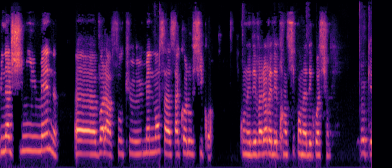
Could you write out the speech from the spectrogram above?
une alchimie humaine. Euh, voilà, faut que humainement ça, ça colle aussi, quoi. Qu'on ait des valeurs et des principes en adéquation. Ok,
